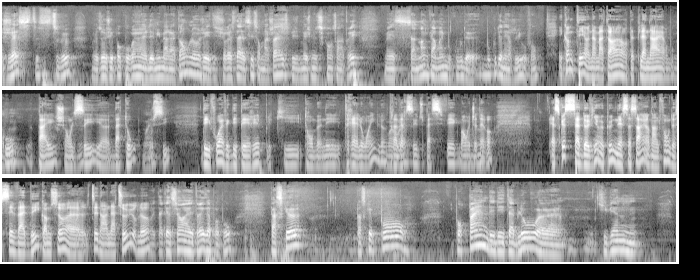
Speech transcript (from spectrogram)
gestes, si tu veux. Je veux dire, j'ai pas couru un demi-marathon, là. je suis resté assis sur ma chaise, puis, mais je me suis concentré. Mais ça demande quand même beaucoup de beaucoup d'énergie, au fond. Et comme tu es un amateur de plein air, beaucoup, mm-hmm. pêche, on le sait, euh, bateau aussi, des fois avec des périples qui t'ont mené très loin, là, traversée du Pacifique, bon, etc. Mm-hmm. Est-ce que ça devient un peu nécessaire, dans le fond, de s'évader comme ça, euh, tu sais, dans la nature, là? Oui, ta question est très à propos. Parce que, parce que pour, pour peindre des, tableaux euh, qui viennent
